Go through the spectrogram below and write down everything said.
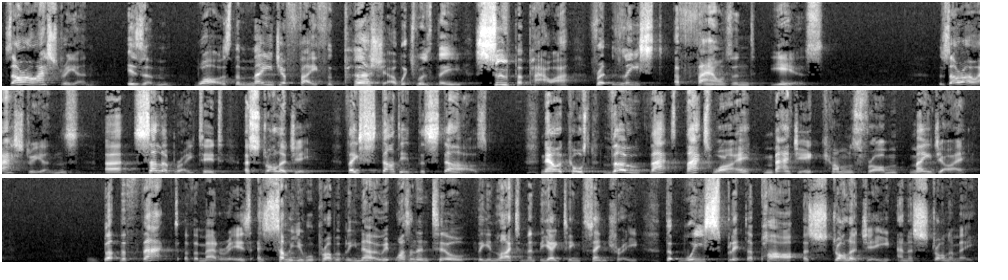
Zoroastrianism was the major faith of Persia, which was the superpower for at least a thousand years. Zoroastrians uh, celebrated astrology. They studied the stars. Now, of course, though that, that's why magic comes from magi. But the fact of the matter is, as some of you will probably know, it wasn't until the Enlightenment, the 18th century, that we split apart astrology and astronomy.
